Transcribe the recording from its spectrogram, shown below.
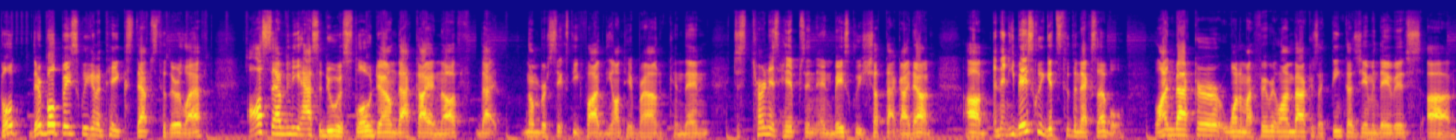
both they're both basically gonna take steps to their left. All 70 has to do is slow down that guy enough that number 65 Deonte Brown can then just turn his hips and, and basically shut that guy down. Um, and then he basically gets to the next level. Linebacker, one of my favorite linebackers, I think that's Jamin Davis. Um,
